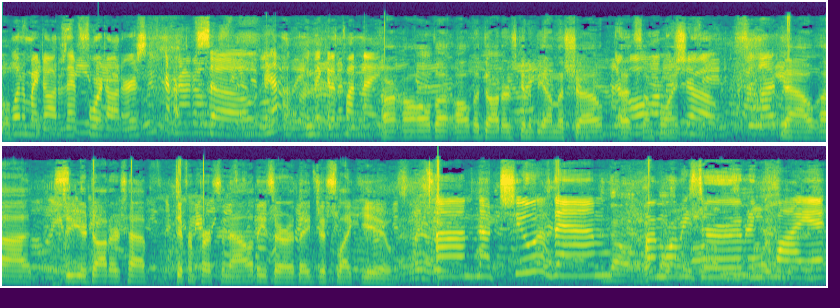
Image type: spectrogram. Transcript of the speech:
cool. one of my daughters. I have four daughters. So yeah, we make it a fun night. Are all the all the daughters gonna be on the show They're at all some on point? the show. Now, uh, do your daughters have different personalities, or are they just like you? Um, now, two of them are more reserved and quiet,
